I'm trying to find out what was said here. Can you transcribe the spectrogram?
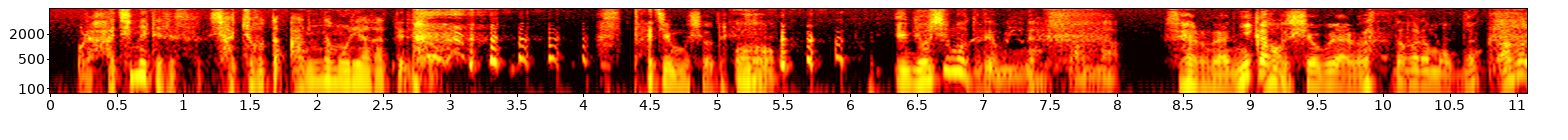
「俺初めてです。社長とあんな盛り上がってる人。他事務所で。吉本でもいないですあんなせやろな。二角師匠ぐらいやろな。だからもう僕あの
